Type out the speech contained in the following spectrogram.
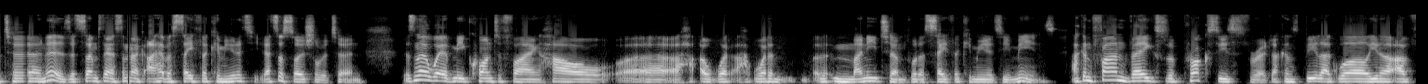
return is, it's something, something like I have a safer community. That's a social return. There's no way of me quantifying how, uh, how what, what a, money terms, what a safer community means. I can find vague sort of proxies for it. I can be like, well, you know, I've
